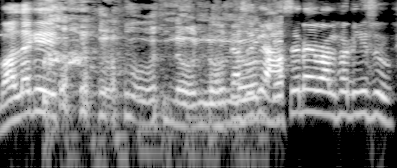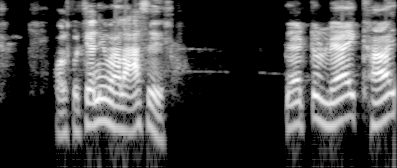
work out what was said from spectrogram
বল দেখি। তোর কাছে কি আছে না গার্লফ্রেন্ড কিছু? অল্প টিয়ানি মালা আছে। একটু নেয় খাই।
